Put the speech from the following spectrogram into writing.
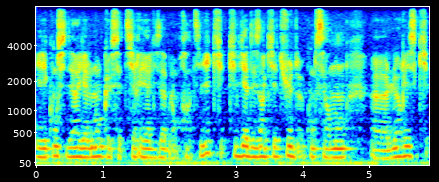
Il est considéré également que c'est irréalisable en pratique, qu'il y a des inquiétudes concernant le risque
